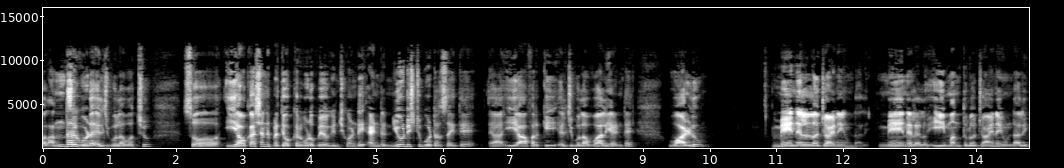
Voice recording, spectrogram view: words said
వాళ్ళు అందరూ కూడా ఎలిజిబుల్ అవ్వచ్చు. సో ఈ అవకాశాన్ని ప్రతి ఒక్కరు కూడా ఉపయోగించుకోండి. అండ్ న్యూ డిస్ట్రిబ్యూటర్స్ అయితే ఈ ఆఫర్కి ఎలిజిబుల్ అవ్వాలి అంటే వాళ్ళు మే నెలలో జాయిన్ అయి ఉండాలి. మే నెలలో ఈ మంత్లో జాయిన్ అయి ఉండాలి.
